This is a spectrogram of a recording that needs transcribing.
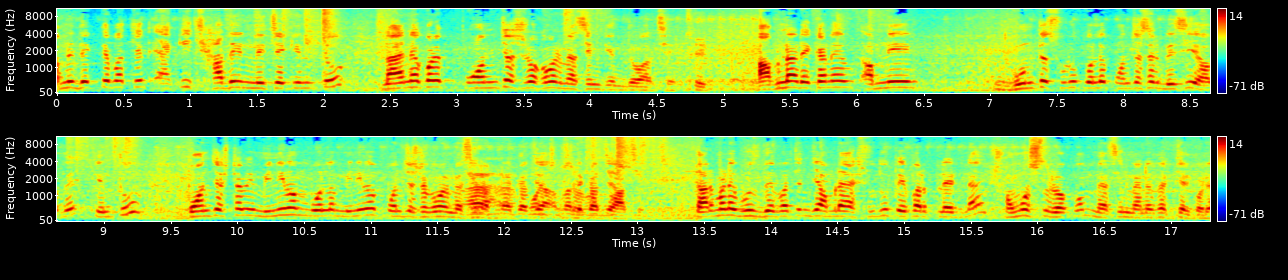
আপনি দেখতে পাচ্ছেন একই ছাদের নিচে কিন্তু নায়না করে পঞ্চাশ রকমের মেশিন কিন্তু আছে। আপনার এখানে আপনি গুনতে শুরু করলে পঞ্চাশের বেশি হবে কিন্তু পঞ্চাশটা আমি মিনিমাম বললাম মিনিমাম পঞ্চাশ রকমের মেশিন হ্যাঁ, আপনার কাছে আমাদের কাছে আছে। তার মানে বুঝতে পারছেন যে আমরা শুধু পেপার প্লেট না সমস্ত রকম মেশিন ম্যানুফ্যাকচার করি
